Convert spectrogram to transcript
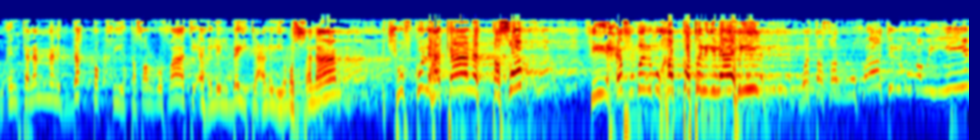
وانت لما تدقق في تصرفات أهل البيت عليهم السلام تشوف كلها كانت تصب في حفظ المخطط الإلهي وتصرفات الأمويين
